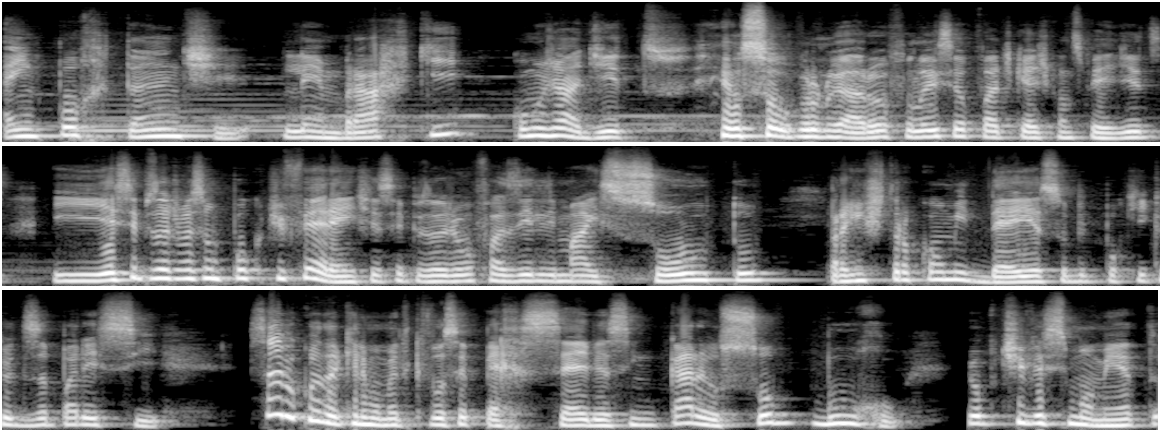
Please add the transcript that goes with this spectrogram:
é importante lembrar que, como já dito, eu sou o Bruno Garofalo, esse é o podcast Contos Perdidos, e esse episódio vai ser um pouco diferente. Esse episódio eu vou fazer ele mais solto, pra gente trocar uma ideia sobre por que, que eu desapareci. Sabe quando é aquele momento que você percebe assim, cara, eu sou burro? Eu tive esse momento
